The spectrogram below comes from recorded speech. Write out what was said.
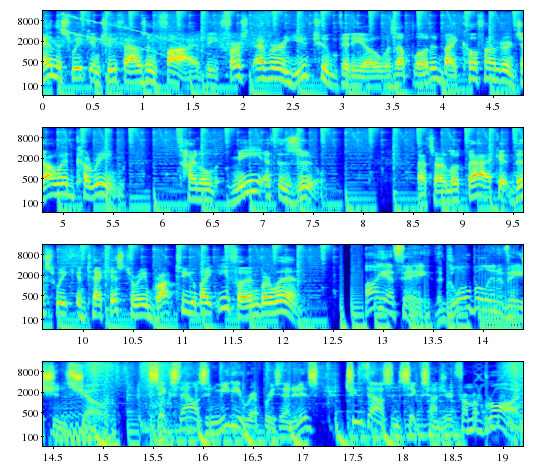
And this week in 2005, the first ever YouTube video was uploaded by co-founder Jawed Karim, titled Me at the Zoo. That's our look back at This Week in Tech History brought to you by IFA in Berlin. IFA, the Global Innovations Show. 6,000 media representatives, 2,600 from abroad.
